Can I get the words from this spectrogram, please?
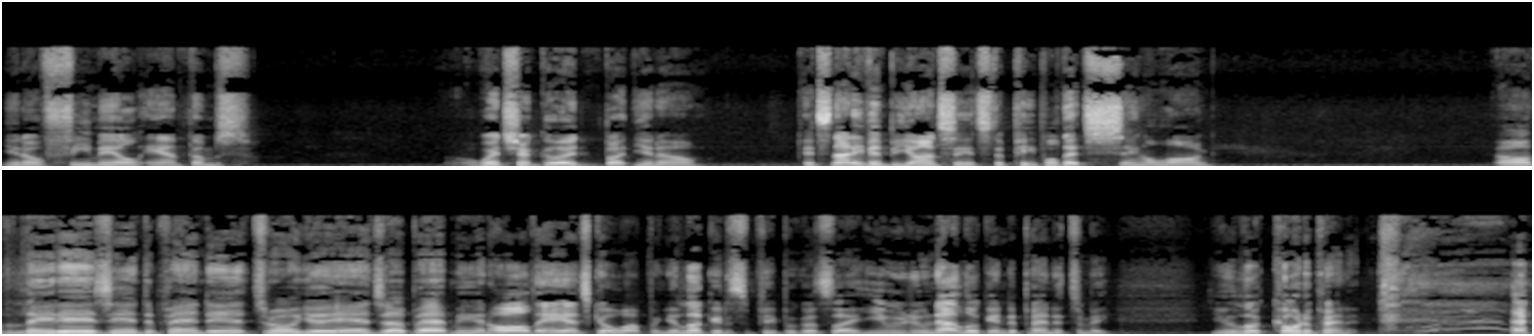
you know, female anthems, which are good, but, you know, it's not even Beyonce, it's the people that sing along. All the ladies independent, throw your hands up at me, and all the hands go up. And you're looking at some people, go, it's like, you do not look independent to me. You look codependent. and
